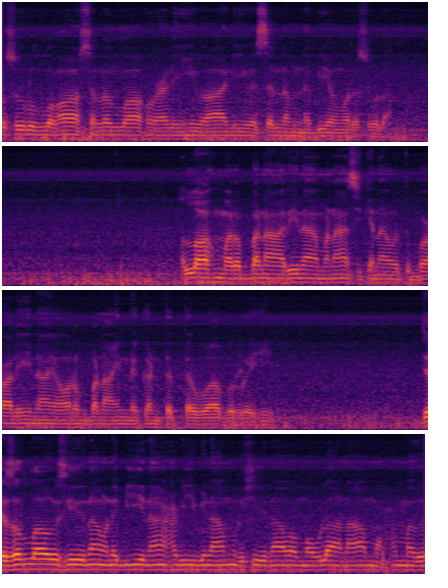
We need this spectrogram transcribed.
رسول الله صلى الله عليه وآله وسلم نبيا அல்லாஹும் ரப்பனா அரீனா மனாசிக்கனா வத்துபா அலீனா ரப்பனா இன்ன கண்ட தவாபுர் ரஹீம் ஜசல்லாஹு சீதுனா நபீனா ஹபீபினா ரிஷீதினா வ மௌலானா முஹம்மது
